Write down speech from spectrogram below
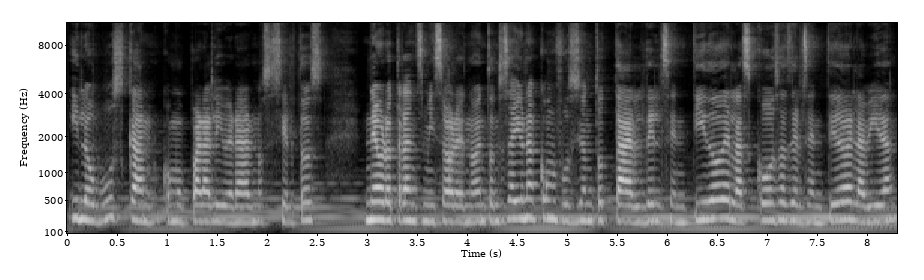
y lo buscan como para liberar, no sé, ciertos neurotransmisores, ¿no? Entonces hay una confusión total del sentido de las cosas, del sentido de la vida.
